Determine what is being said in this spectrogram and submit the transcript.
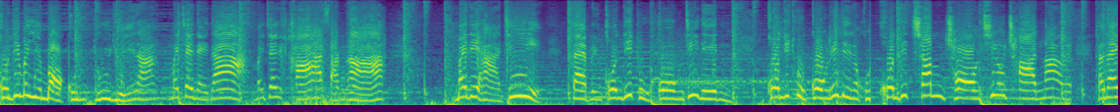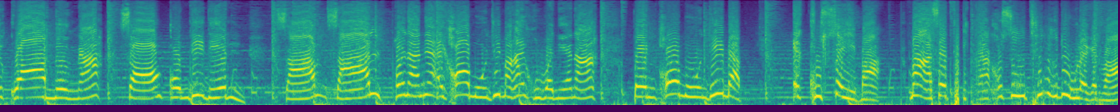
คนที่มายืนบอกคุณคุณอยู่นี่นะ ไม่ใช่ในหน้า ไม่ใช่ค้าสังหา ไม่ได้หาที่ แต่เป็นคนที่ถูกโกงที่ดิน คนที่ถูกโกงที่ดินอะคุณคนที่ช่ำชองเชี่ยวชาญมากเลยทนายความหนึ่งนะสองกรมที่ดินสามศาลเพราะนั้นเนี่ยไอ้ข้อมูลที่มาให้คุณวันนี้นะ เป็นข้อมูลที่แบบเอกลุศิบอะมหาเศรษฐีอะเขาซื้อที่เขาดูอะไรกันวะ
